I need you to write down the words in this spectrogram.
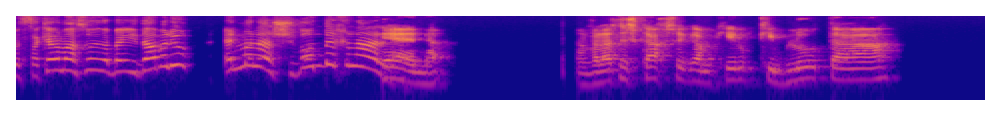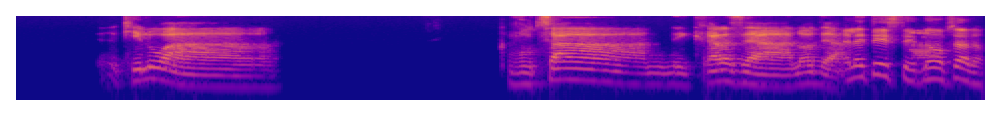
מסתכל מה עשו את זה ב-AW, אין מה להשוות בכלל. כן, אבל אל תשכח שגם כאילו קיבלו אותה, כאילו הקבוצה, נקרא לזה, ה... לא יודע. אליטיסטית, נו בסדר.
